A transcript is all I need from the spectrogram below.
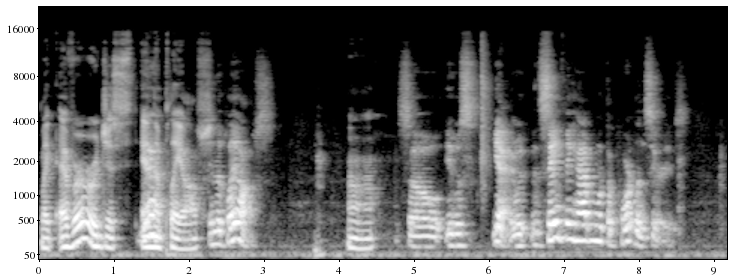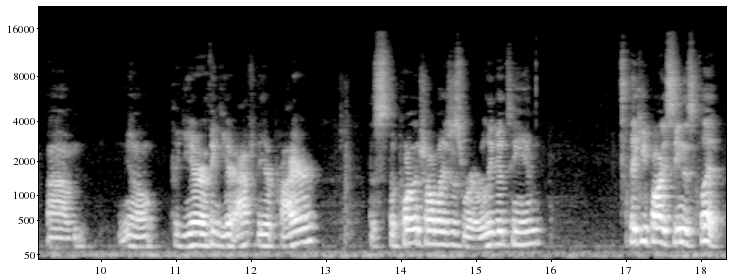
like ever or just in the playoffs? in the playoffs. Uh-huh. So it was yeah, it was, the same thing happened with the Portland series. Um, you know, the year I think the year after the year prior, the the Portland Trailblazers were a really good team. I think you've probably seen this clip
